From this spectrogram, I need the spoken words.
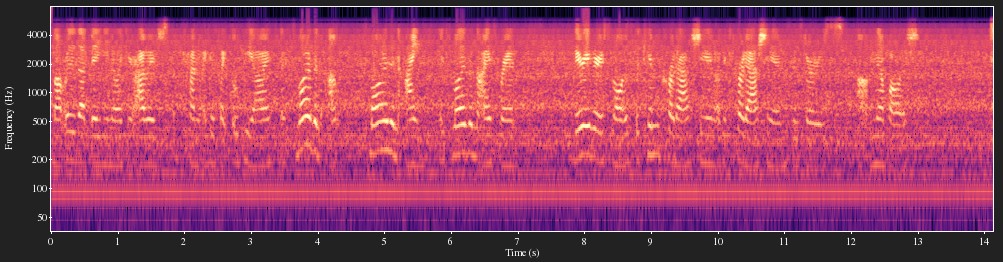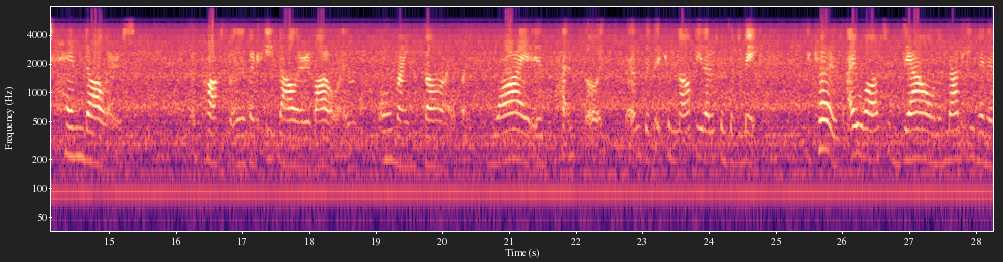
not really that big, you know, like your average kind of I guess like OPI, like smaller than uh, smaller than ice, like smaller than the ice brand. Very very small. It's the Kim Kardashian or the Kardashian sisters um, nail polish. Ten dollars approximately. It's like an eight dollar bottle. Oh my god, like why is that so expensive? It cannot be that expensive to make because I walked down, not even, an,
